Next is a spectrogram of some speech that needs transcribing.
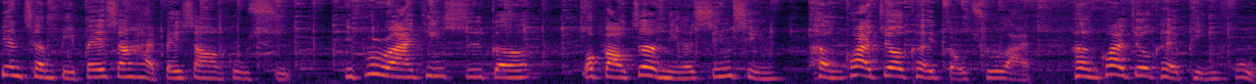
变成比悲伤还悲伤的故事。你不如来听诗歌，我保证你的心情很快就可以走出来，很快就可以平复。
